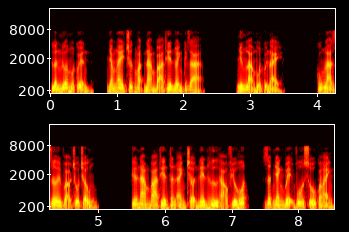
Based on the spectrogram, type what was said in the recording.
Lần nữa một quyền, nhắm ngay trước mặt nam bá thiên oanh kích ra. Nhưng là một quyền này, cũng là rơi vào chỗ trống. Kia nam bá thiên thân ảnh trở nên hư hảo phiêu hốt, rất nhanh bể vô số quang ảnh.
